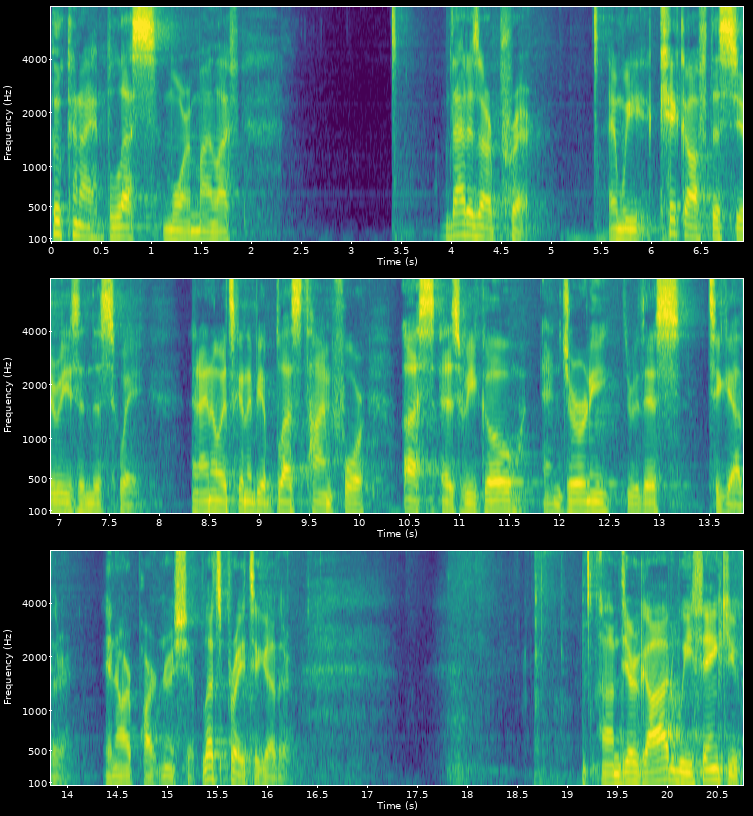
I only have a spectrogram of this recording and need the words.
Who can I bless more in my life? That is our prayer. And we kick off this series in this way. And I know it's going to be a blessed time for us as we go and journey through this together in our partnership. Let's pray together. Um, dear God, we thank you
